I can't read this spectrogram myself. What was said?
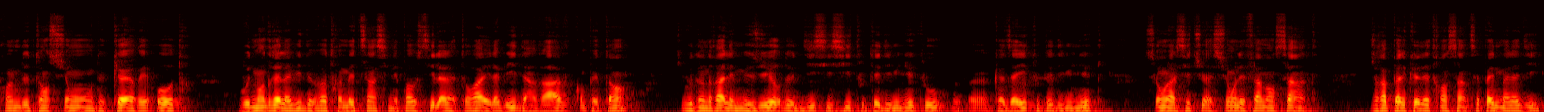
problèmes de tension, de cœur et autres, vous demanderez l'avis de votre médecin s'il n'est pas hostile à la Torah et l'avis d'un rave compétent qui vous donnera les mesures de 10 ici toutes les 10 minutes ou euh, Kazaï toutes les 10 minutes selon la situation. Les femmes enceintes, je rappelle que d'être enceinte, c'est pas une maladie.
